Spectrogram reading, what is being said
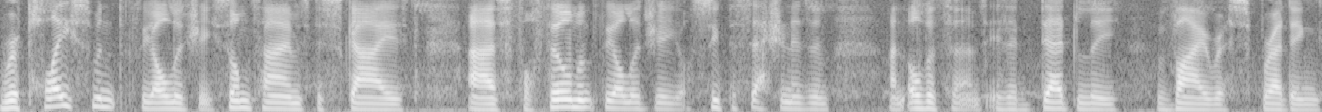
Replacement theology, sometimes disguised as fulfillment theology or supersessionism and other terms, is a deadly virus spreading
